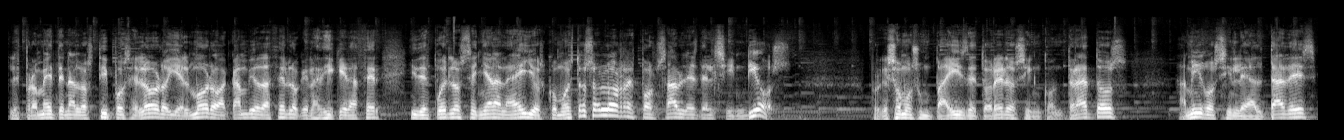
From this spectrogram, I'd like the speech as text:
Les prometen a los tipos el oro y el moro a cambio de hacer lo que nadie quiere hacer y después los señalan a ellos como estos son los responsables del sin Dios. Porque somos un país de toreros sin contratos, amigos sin lealtades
